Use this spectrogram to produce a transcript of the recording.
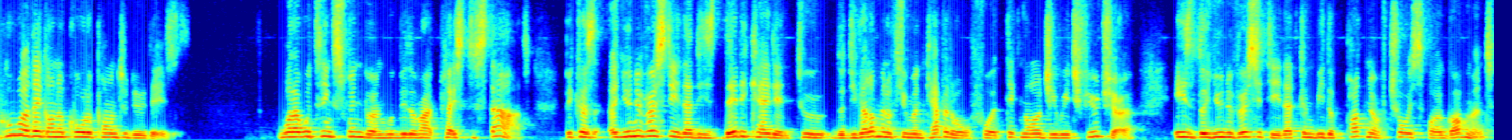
who are they going to call upon to do this? Well, I would think Swinburne would be the right place to start because a university that is dedicated to the development of human capital for a technology rich future is the university that can be the partner of choice for a government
